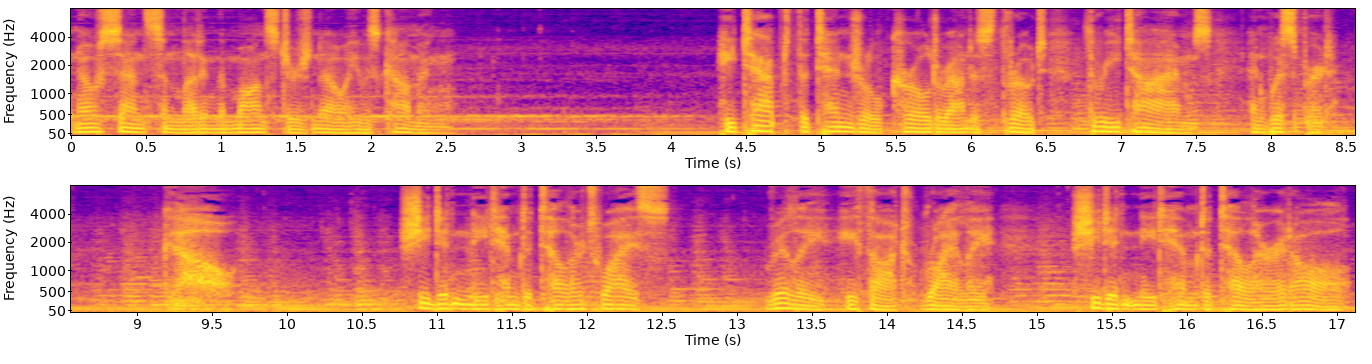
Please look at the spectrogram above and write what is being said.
no sense in letting the monsters know he was coming. He tapped the tendril curled around his throat three times and whispered, Go. She didn't need him to tell her twice. Really, he thought wryly, she didn't need him to tell her at all.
